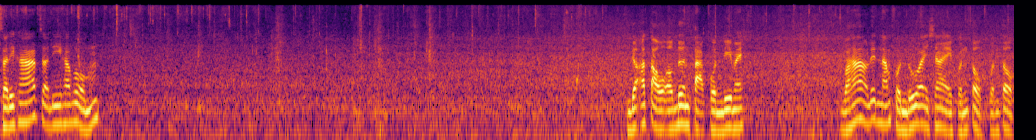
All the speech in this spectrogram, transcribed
สวัสดีครับ สวัสดีครับผม เดี๋ยวเอาเต่าออกเดินตากฝนดีไหม ว้าว เล่นน้ำฝนด้วยใช่ฝนตกฝนตก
